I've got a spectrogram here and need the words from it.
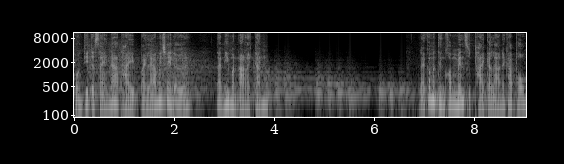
ควรที่จะแซงหน้าไทยไปแล้วไม่ใช่เหรอ แต่นี่มันอะไรกัน และก็มาถึงคอมเมนต์สุดท้ายกันแล้วนะครับผม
